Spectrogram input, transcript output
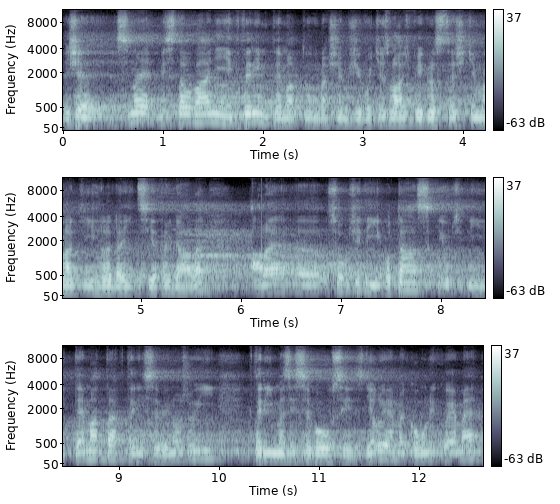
že jsme vystavováni některým tématům v našem životě, zvlášť vy, kdo jste ještě mladí, hledající a tak dále, ale eh, jsou určitý otázky, určitý témata, které se vynořují, které mezi sebou si sdělujeme, komunikujeme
